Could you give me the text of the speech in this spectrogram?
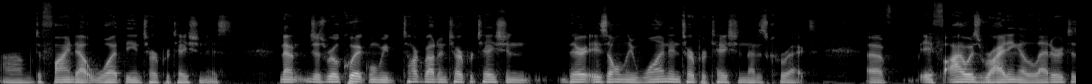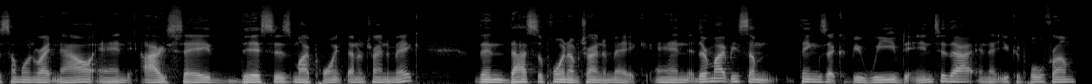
um, to find out what the interpretation is. Now just real quick when we talk about interpretation there is only one interpretation that is correct. Uh, if I was writing a letter to someone right now and I say this is my point that I'm trying to make, then that's the point I'm trying to make. And there might be some things that could be weaved into that and that you could pull from,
